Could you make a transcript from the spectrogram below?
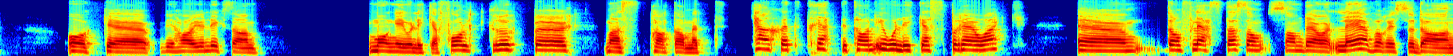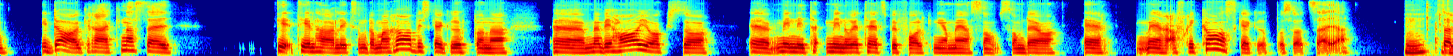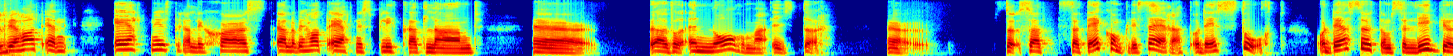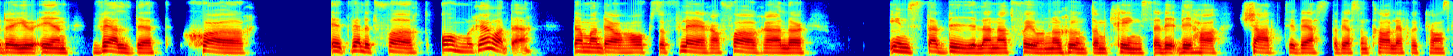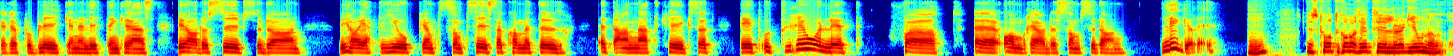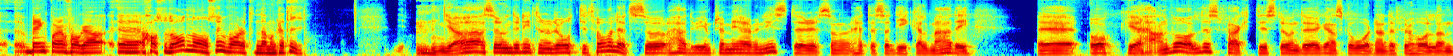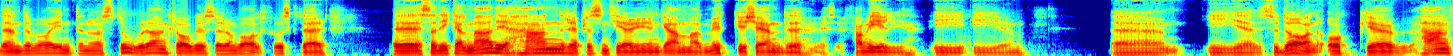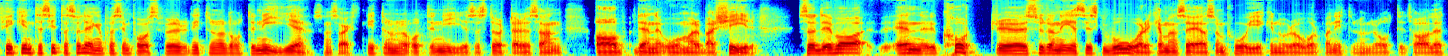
Och eh, vi har ju liksom många olika folkgrupper, man pratar om ett, kanske ett 30-tal olika språk. Eh, de flesta som, som då lever i Sudan idag räknar sig tillhör liksom de arabiska grupperna. Eh, men vi har ju också eh, minoritetsbefolkningar med som, som då är mer afrikanska grupper så att säga. Mm. Så att vi har ett etniskt, religiöst, eller vi har ett etniskt splittrat land eh, över enorma ytor. Eh, Så, så, att, så att det är komplicerat och det är stort. Och dessutom så ligger det ju i en väldigt skör, ett väldigt skört område där man då har också flera sköra eller instabila nationer runt omkring sig. Vi, vi har Chad till väster, vi har Centralafrikanska republiken, en liten gräns. Vi har då Sydsudan, vi har Etiopien som precis har kommit ur ett annat krig. Så det är ett otroligt skört eh, område som Sudan ligger i. Mm. Vi ska återkomma till, till regionen. Bengt, bara en fråga. Eh, har Sudan någonsin varit en demokrati? Ja, alltså under 1980-talet så hade vi en premiärminister som hette Sadiq al-Mahdi eh, och han valdes faktiskt under ganska ordnade förhållanden. Det var inte några stora anklagelser om valfusk där. Eh, Sadiq al-Mahdi, han representerar ju en gammal, mycket känd familj i, i, eh, i eh, Sudan och eh, han fick inte sitta så länge på sin post för 1989, som sagt, 1989 så störtades han av denne Omar Bashir. Så det var en kort eh, sudanesisk vår kan man säga som pågick i några år på 1980-talet.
